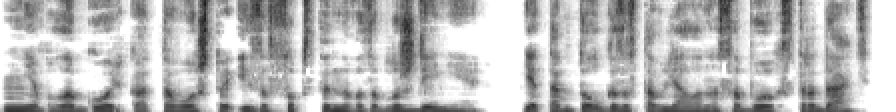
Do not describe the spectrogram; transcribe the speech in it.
Мне было горько от того, что из-за собственного заблуждения я так долго заставляла нас обоих страдать,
